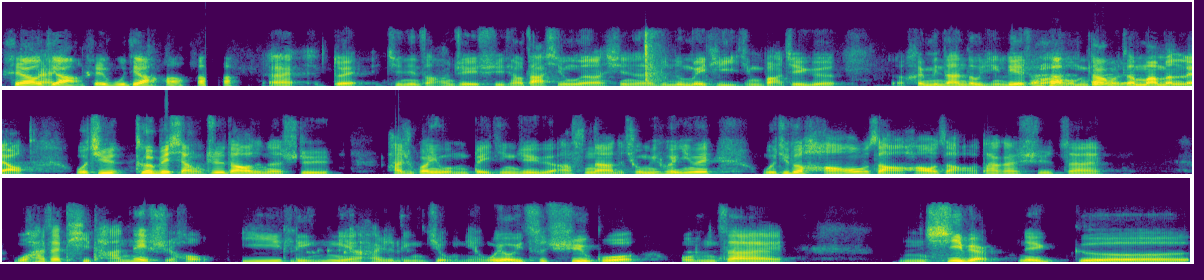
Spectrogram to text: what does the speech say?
谁要降谁不降。哎，对，今天早上这也是一条大新闻啊！现在伦敦媒体已经把这个黑名单都已经列出来了，我们 待会儿再慢慢聊。我其实特别想知道的呢是，还是关于我们北京这个阿森纳的球迷会，因为我记得好早好早，大概是在我还在体坛那时候，一零年还是零九年，我有一次去过，我们在。嗯，西边那个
